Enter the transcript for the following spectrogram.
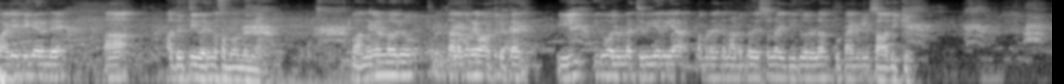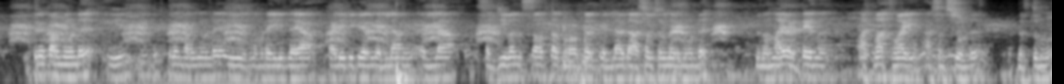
പാലിയേറ്റീവ് കെയറിന്റെ ആ അതിർത്തി വരുന്ന സംഭവം തന്നെയാണ്. അപ്പോൾ അങ്ങനെയുള്ള ഒരു ഒരു തലമുറയെ വാർത്തെടുക്കാൻ ഈ ഇതുപോലുള്ള ചെറിയ ചെറിയ നമ്മുടെ നാട്ടുപ്രദേശത്തുള്ള ഇത് ഇതുപോലുള്ള കൂട്ടായ്മകൾ സാധിക്കും. ഇത്രയും പറഞ്ഞുകൊണ്ട് ഈ ഇത്രയും പറഞ്ഞുകൊണ്ട് ഈ നമ്മുടെ ഈ ദയ കെയറിന്റെ എല്ലാ എല്ലാ സജീവൻ സ്വാർത്ഥ പ്രവർത്തകർക്കും എല്ലാവിധ ആശംസകൾ നേർന്നുകൊണ്ട് ഇത് നന്നായി വരട്ടെ എന്ന് ആത്മാർത്ഥമായി ആശംസിച്ചുകൊണ്ട് നിർത്തുന്നു.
